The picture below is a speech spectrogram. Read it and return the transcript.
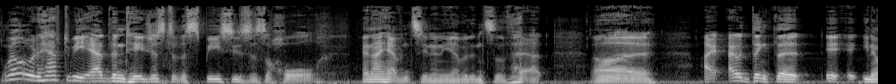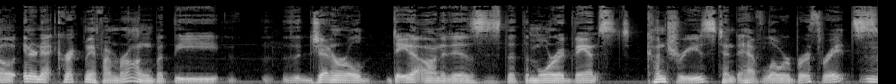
Well, it would have to be advantageous to the species as a whole, and I haven't seen any evidence of that. Uh, I, I would think that it, it- you know, internet. Correct me if I'm wrong, but the the general data on it is, is that the more advanced countries tend to have lower birth rates.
